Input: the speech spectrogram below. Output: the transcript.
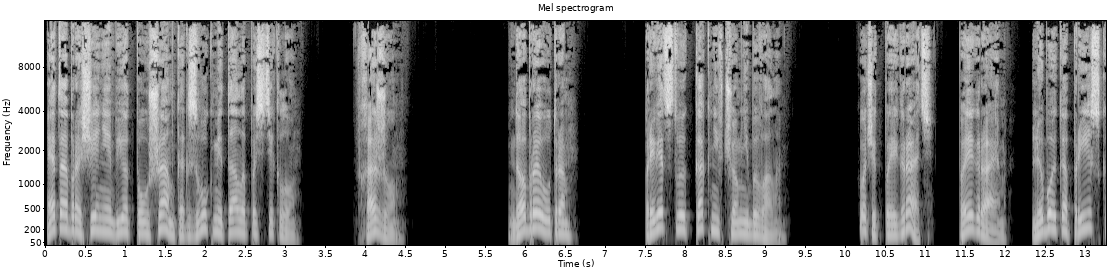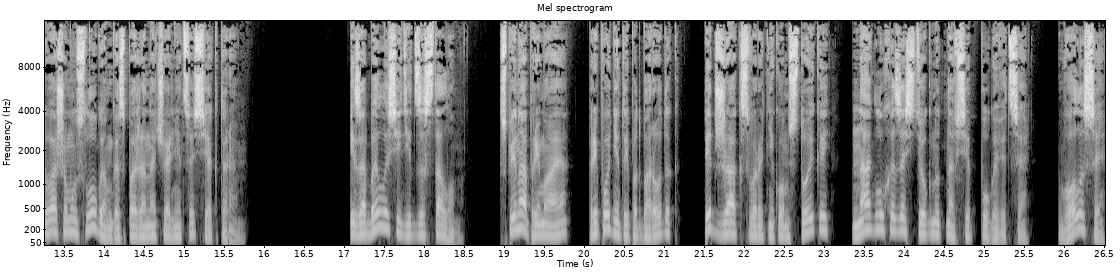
Это обращение бьет по ушам, как звук металла по стеклу. Вхожу. «Доброе утро. Приветствую, как ни в чем не бывало. Хочет поиграть? Поиграем. Любой каприз к вашим услугам, госпожа начальница сектора». Изабелла сидит за столом. Спина прямая, приподнятый подбородок, пиджак с воротником-стойкой наглухо застегнут на все пуговицы. Волосы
